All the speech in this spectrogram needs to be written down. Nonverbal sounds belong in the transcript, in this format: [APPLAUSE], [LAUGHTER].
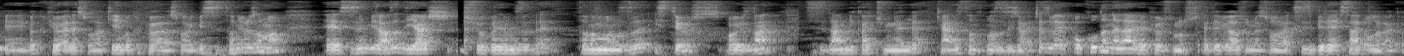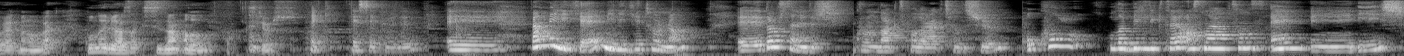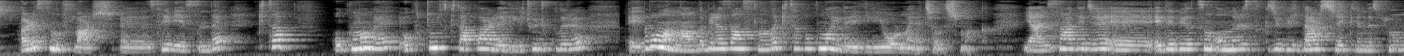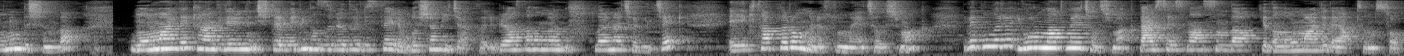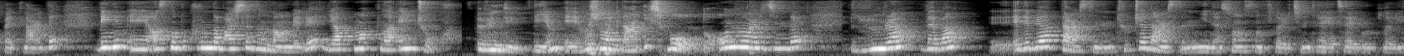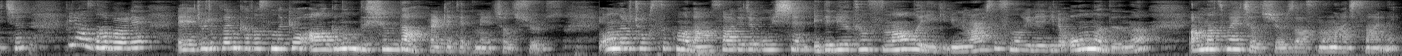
Ee, Bakırköy ailesi olarak, K Bakırköy ailesi olarak biz sizi tanıyoruz ama sizin biraz da diğer şubelerimizi de tanınmanızı istiyoruz. O yüzden sizden birkaç cümleyle kendinizi tanıtmanızı rica edeceğiz ve okulda neler yapıyorsunuz edebiyat zümresi olarak, siz bireysel olarak, öğretmen olarak bunları biraz da sizden alalım istiyoruz. Peki, teşekkür ederim. Ee, ben Melike, Melike Turna. Ee, 4 senedir kurumda aktif olarak çalışıyorum. Okulla birlikte aslında yaptığımız en e, iyi iş ara sınıflar e, seviyesinde kitap okuma ve okuttuğumuz kitaplarla ilgili çocukları e, bu anlamda biraz aslında kitap okuma ile ilgili yormaya çalışmak. Yani sadece e, edebiyatın onlara sıkıcı bir ders şeklinde sunumunun dışında normalde kendilerinin işte MEB'in hazırladığı listeyle ulaşamayacakları, biraz daha onların ufuklarını açabilecek e, kitapları onlara sunmaya çalışmak ve bunları yorumlatmaya çalışmak ders esnasında ya da normalde de yaptığımız sohbetlerde benim e, aslında bu kurumda başladığımdan beri yapmakla en çok övündüğüm diyeyim, e, hoşuma giden iş bu oldu. Onun haricinde Zümrem ve ben e, edebiyat dersinin, Türkçe dersinin yine son sınıflar için, TYT grupları için biraz daha böyle e, çocukların kafasındaki o algının dışında hareket etmeye çalışıyoruz. Onları çok sıkmadan sadece bu işin edebiyatın sınavla ilgili, üniversite sınavı ile ilgili olmadığını anlatmaya çalışıyoruz aslında naçizane.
